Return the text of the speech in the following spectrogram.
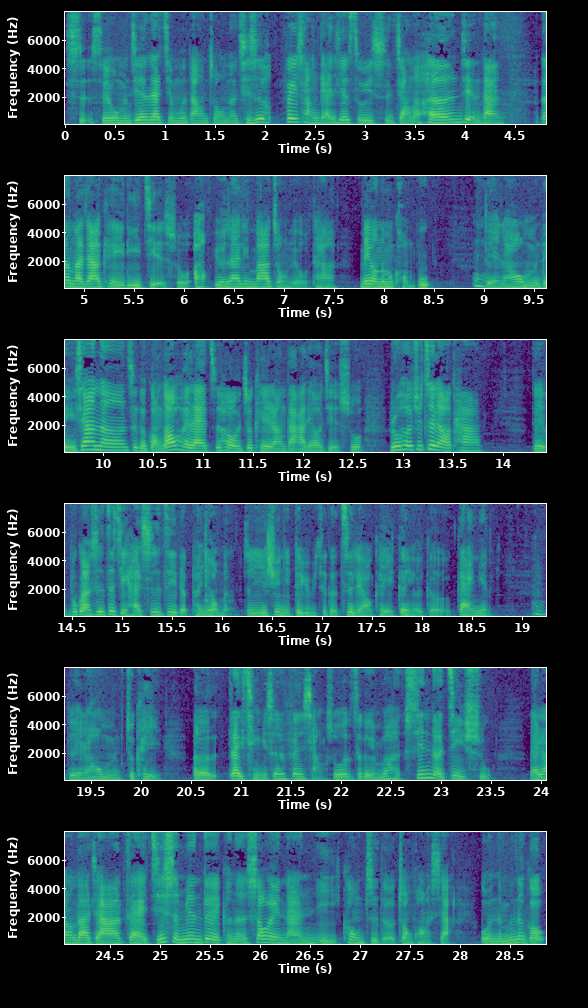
是，所以我们今天在节目当中呢，其实非常感谢苏医师讲的很简单，让大家可以理解说，哦，原来淋巴肿瘤它没有那么恐怖。对，然后我们等一下呢，这个广告回来之后，就可以让大家了解说如何去治疗它。对，不管是自己还是自己的朋友们，就也许你对于这个治疗可以更有一个概念。对，然后我们就可以呃，再请医生分享说这个有没有很新的技术，来让大家在即使面对可能稍微难以控制的状况下，我能不能够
